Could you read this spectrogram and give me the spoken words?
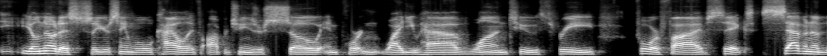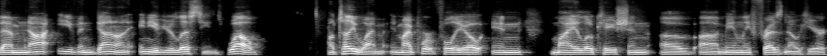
you'll notice so you're saying well kyle if opportunities are so important why do you have one two three four five six seven of them not even done on any of your listings well I'll tell you why. In my portfolio, in my location of uh, mainly Fresno here,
